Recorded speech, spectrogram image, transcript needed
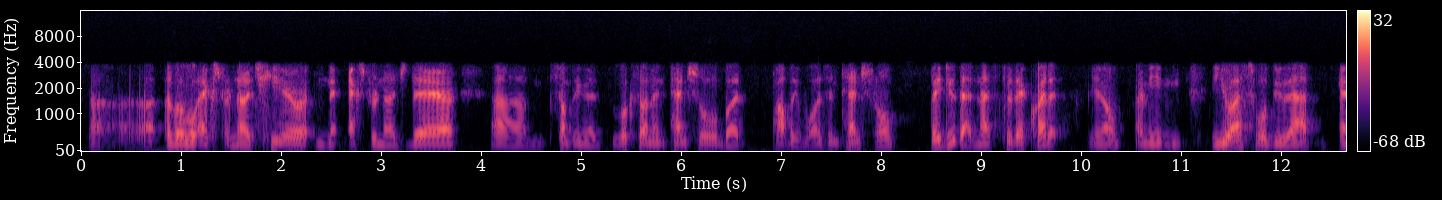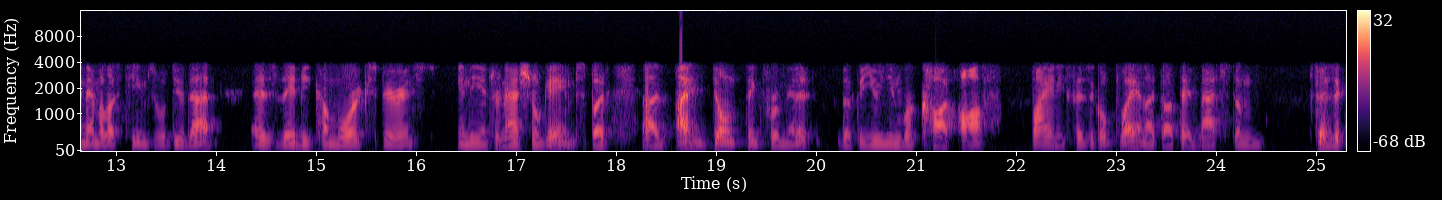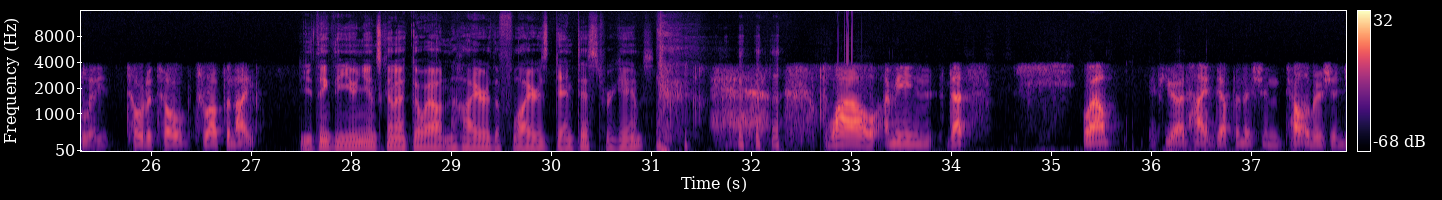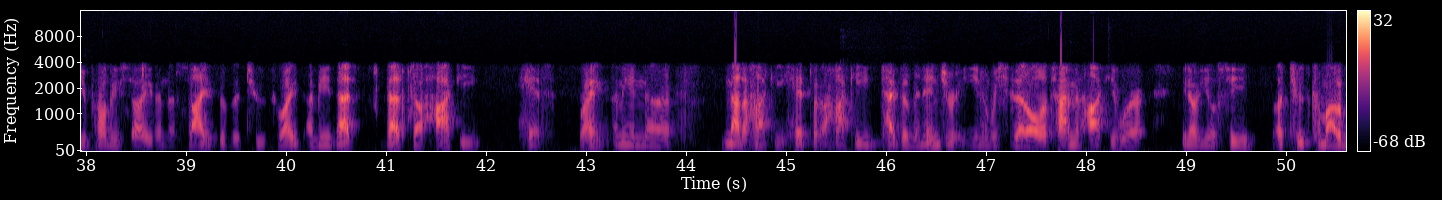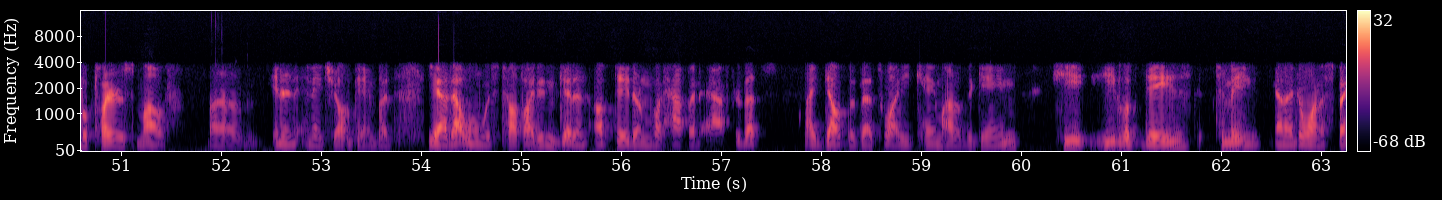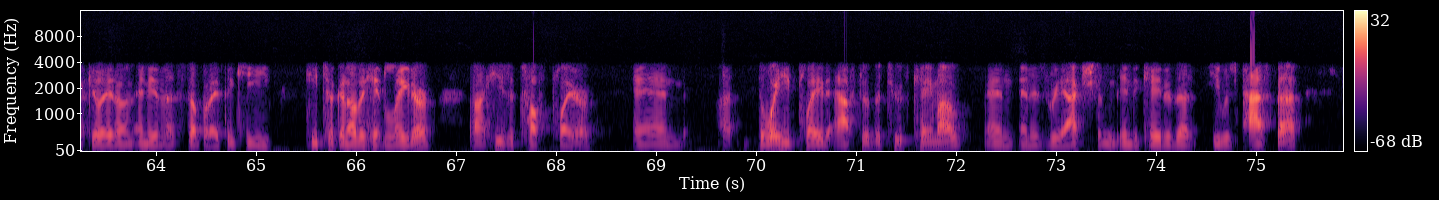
uh, a little extra nudge here, an extra nudge there, um, something that looks unintentional but probably was intentional. They do that, and that's to their credit. You know, I mean, the U.S. will do that, and MLS teams will do that as they become more experienced in the international games. But uh, I don't think for a minute that the Union were caught off by any physical play, and I thought they matched them physically toe to toe throughout the night. Do you think the Union's going to go out and hire the Flyers dentist for games? wow. I mean, that's, well, if you had high definition television, you probably saw even the size of the tooth, right? I mean, that that's a hockey hit, right? I mean, uh, not a hockey hit, but a hockey type of an injury. You know, we see that all the time in hockey where, you know, you'll see a tooth come out of a player's mouth um, in an NHL game. But yeah, that one was tough. I didn't get an update on what happened after. That's I doubt that that's why he came out of the game. He he looked dazed to me, and I don't want to speculate on any of that stuff. But I think he he took another hit later. Uh, he's a tough player, and uh, the way he played after the tooth came out and and his reaction indicated that he was past that.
